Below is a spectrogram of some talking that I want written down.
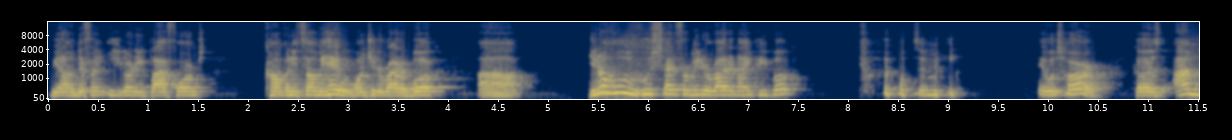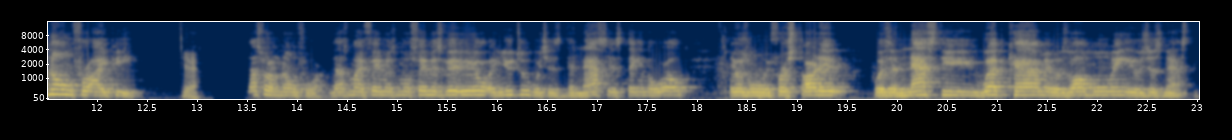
be on different e-learning platforms. Companies tell me, hey, we want you to write a book. Uh, you know who who said for me to write an IP book? it wasn't me. It was her because I'm known for IP. Yeah. That's what I'm known for. That's my famous, most famous video on YouTube, which is the nastiest thing in the world. It was when we first started. Was a nasty webcam. It was all moving. It was just nasty.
